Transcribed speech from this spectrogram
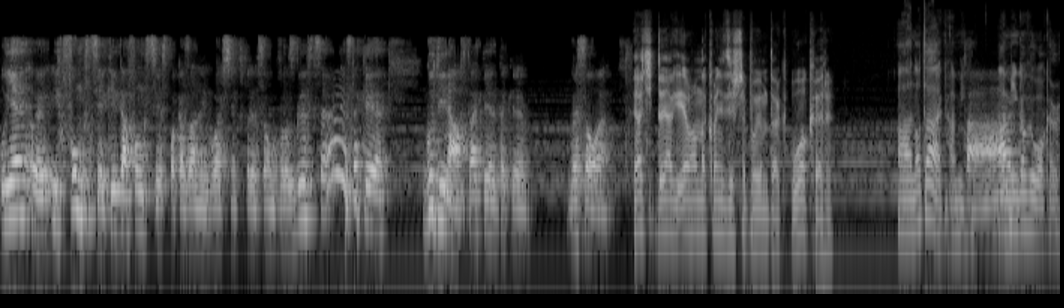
uję, y, ich funkcje, kilka funkcji jest pokazanych właśnie, które są w rozgrywce, ale jest takie good enough, takie, takie wesołe. Ja, ci, to ja, ja wam na koniec jeszcze powiem tak, Walker. A, no tak, ami tak. amigowy Walker.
